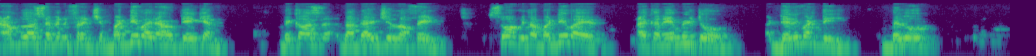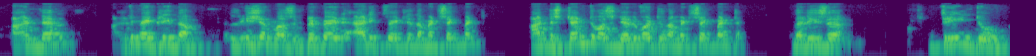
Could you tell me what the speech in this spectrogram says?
Ampla 7 French buddy wire I have taken because the guide failed. So with the buddy wire, I can able to deliver the balloon. And then ultimately the lesion was prepared adequately in the mid segment and the stent was delivered to the mid segment. That is uh, 3 into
